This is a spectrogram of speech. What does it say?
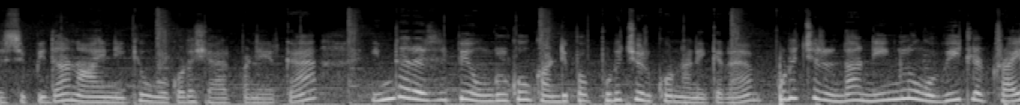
ரெசிபி தான் நான் இன்றைக்கி உங்கள் கூட ஷேர் பண்ணியிருக்கேன். இந்த ரெசிபி உங்களுக்கும் கண்டிப்பாக பிடிச்சிருக்கும்னு நினைக்கிறேன். பிடிச்சிருந்தா நீங்களும் உங்கள் வீட்டில் ட்ரை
